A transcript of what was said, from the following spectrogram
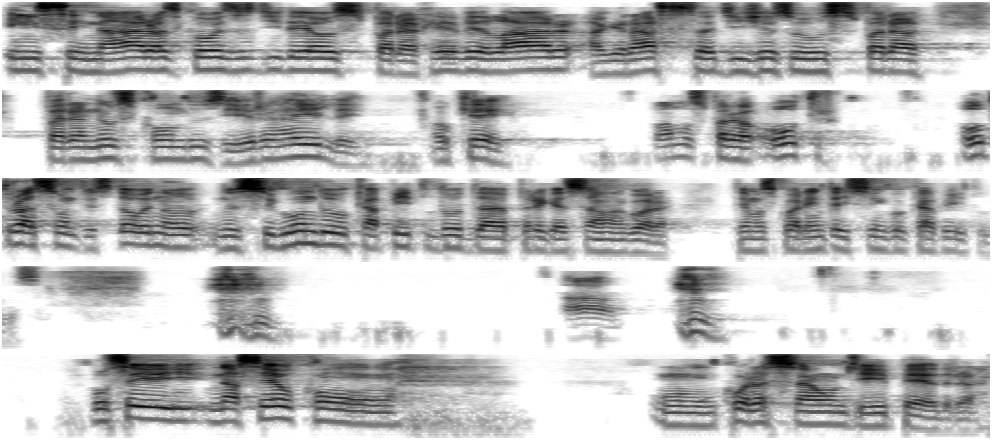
ensinar as coisas de Deus, para revelar a graça de Jesus, para para nos conduzir a Ele. Ok. Vamos para outro, outro assunto. Estou no, no segundo capítulo da pregação agora. Temos 45 capítulos. ah, você nasceu com um coração de pedra.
